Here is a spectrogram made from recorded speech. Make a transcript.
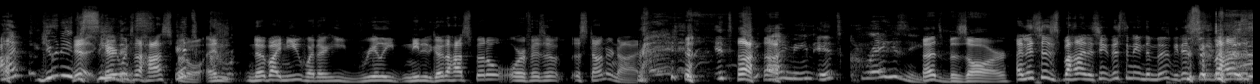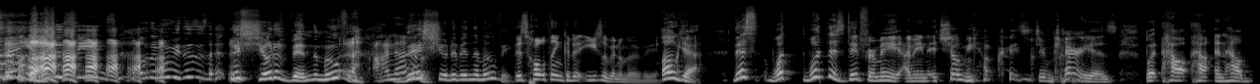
I'm, you need Yeah, to see. Carrey went to the hospital, It's and cr- nobody knew whether he really needed to go to the hospital or if it's a, a stunt or not. it's. I mean, it's crazy. That's bizarre. And this is behind the scenes. This isn't even the movie. This is behind the This is scenes. behind the scenes of the movie. This is this should have been the movie. I know. This should have been the movie. This whole thing could have easily been a movie. Oh Oh, yeah. This what what this did for me, I mean, it showed me how crazy Jim Carrey is, but how how and how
